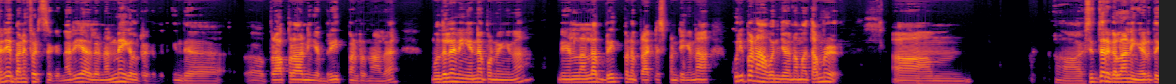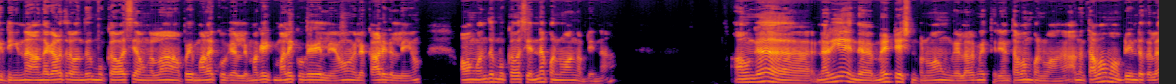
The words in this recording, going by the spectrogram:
நிறைய பெனிஃபிட்ஸ் இருக்குது நிறைய அதில் நன்மைகள் இருக்குது. இந்த ப்ராப்பராக நீங்கள் ப்ரீத் பண்ணுறதுனால முதல்ல நீங்கள் என்ன பண்ணுவீங்கன்னா, நீங்கள் நல்லா ப்ரீத் பண்ண ப்ராக்டிஸ் பண்ணிட்டீங்கன்னா, குறிப்பாக நான் கொஞ்சம் நம்ம தமிழ் சித்தர்கள்லாம் நீங்கள் எடுத்துக்கிட்டிங்கன்னா அந்த காலத்தில் வந்து முக்கால்வாசி அவங்கெல்லாம் போய் மலை குகைகள் மகை மலை குகைகள்லையும் இல்லை காடுகள்லையும் அவங்க வந்து முக்கால்வாசி என்ன பண்ணுவாங்க அப்படின்னா அவங்க நெறைய இந்த மெடிடேஷன் பண்ணுவாங்க. உங்க எல்லாருக்குமே தெரியும். தவம் பண்ணுவாங்க. அந்த தவம் அப்படின்றதுல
